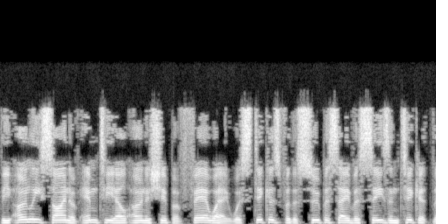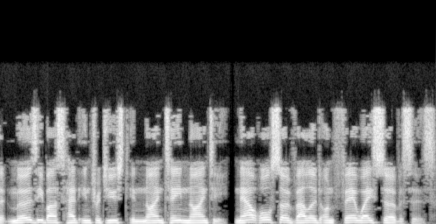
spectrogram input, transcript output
The only sign of MTL ownership of Fairway were stickers for the Supersaver season ticket that Merseybus had introduced in 1990, now also valid on Fairway services.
